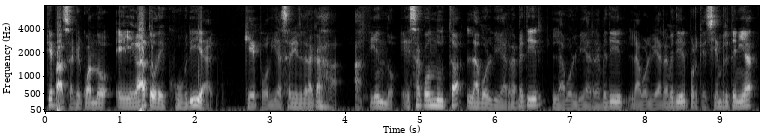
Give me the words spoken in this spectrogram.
¿Qué pasa? Que cuando el gato descubría que podía salir de la caja haciendo esa conducta, la volvía a repetir, la volvía a repetir, la volvía a repetir, porque siempre tenía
